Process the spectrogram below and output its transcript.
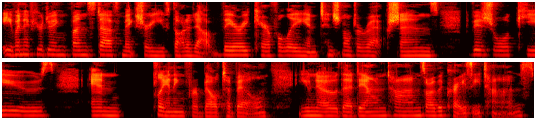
Even if you're doing fun stuff, make sure you've thought it out very carefully, intentional directions, visual cues, and planning for bell to bell. You know, the down times are the crazy times.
